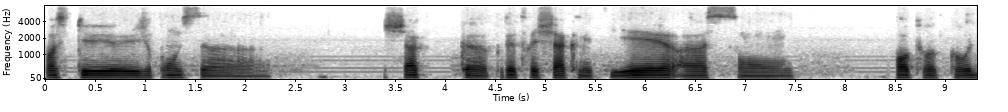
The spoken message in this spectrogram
parce que je pense euh, chaque, euh, peut-être chaque métier a son propre code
